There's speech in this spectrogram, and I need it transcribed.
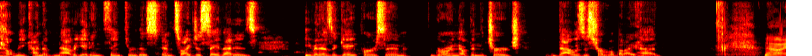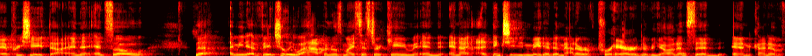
helped me kind of navigate and think through this. And so I just say that is, even as a gay person growing up in the church, that was a struggle that I had. No, I appreciate that. And, and so, that I mean, eventually, what happened was my sister came and and I, I think she made it a matter of prayer, to be honest, and and kind of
